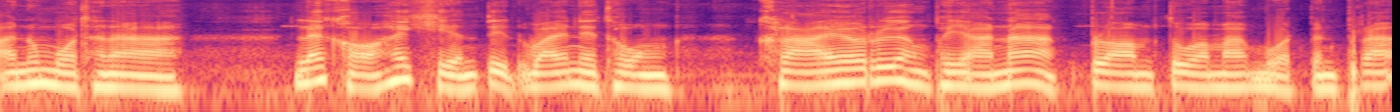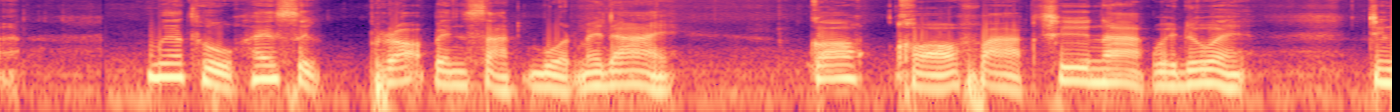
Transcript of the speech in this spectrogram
อนุโมทนา และขอให้เขียนติดไว้ในธงคล้ายเรื่องพญานาคปลอมตัวมาบวชเป็นพระ เมื่อถูกให้ศึกเพราะเป็นสัตว์บวชไม่ได้ ก็ขอฝากชื่อนาคไว้ด้วย จึง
